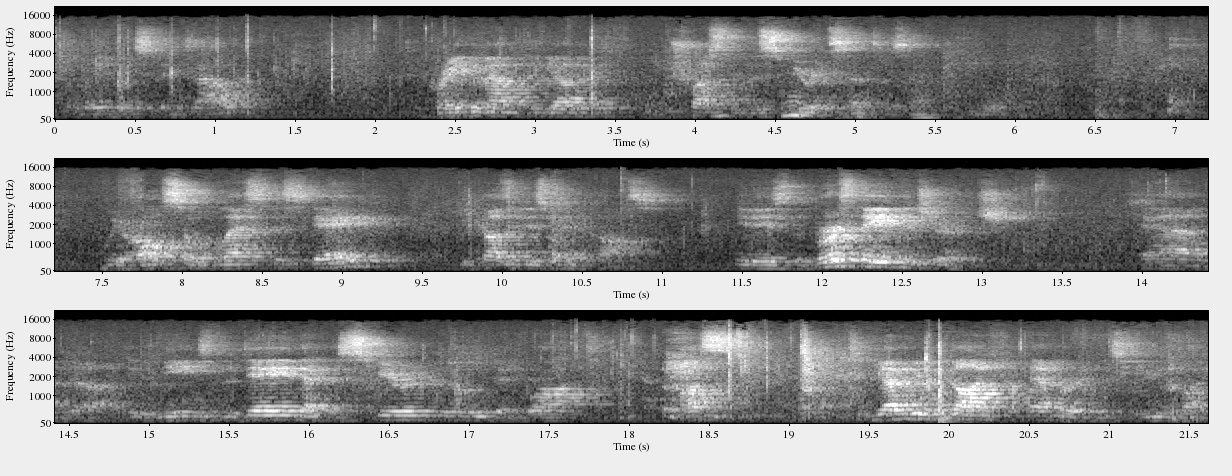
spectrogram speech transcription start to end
to lay those things out, to pray them out together, and trust that the Spirit sends us out to. We are also blessed this day because it is Pentecost. It is the birthday of the church. And uh, it means the day that the Spirit moved and brought us together with God forever in this unified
